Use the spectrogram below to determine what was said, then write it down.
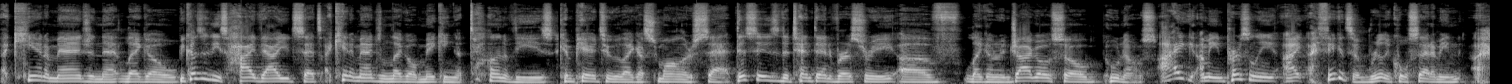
I can't imagine that Lego because of these high valued sets. I can't imagine Lego making a ton of these compared to like a smaller set. This is the 10th anniversary of Lego Ninjago, so who knows? I I mean personally, I I think it's a really cool set. I mean, I,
